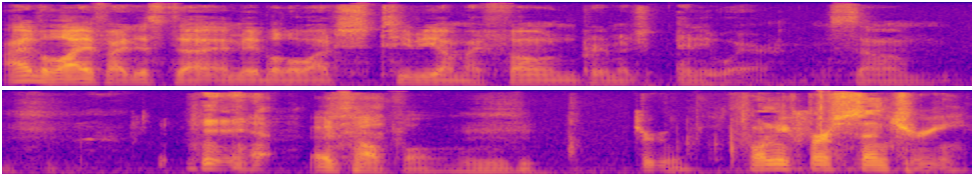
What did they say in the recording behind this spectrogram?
I have a life. I just uh, am able to watch TV on my phone pretty much anywhere. So yeah, it's helpful. true. 21st century.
